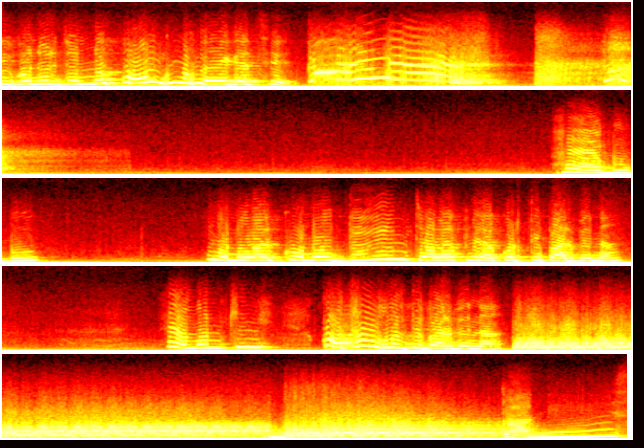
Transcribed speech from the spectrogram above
জীবনের জন্য পঙ্গু হয়ে গেছে। হ্যাঁ বুবু। মনু আর কোনো দিন চলাফেরা করতে পারবে না। এমনকি কথাও বলতে পারবে না। কানিস,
